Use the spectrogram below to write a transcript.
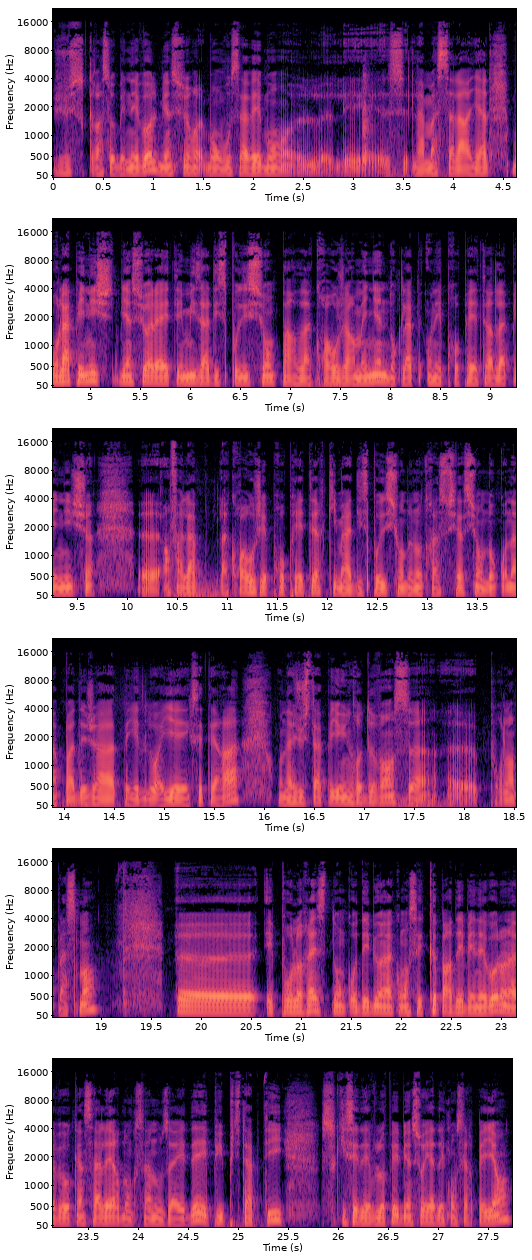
juste grâce aux bénévoles, bien sûr. Bon, vous savez, bon, le- les- la masse salariale. Bon, la péniche, bien sûr, elle a été mise à disposition par la Croix-Rouge arménienne. Donc, la- on est propriétaire de la péniche. Euh, enfin, la, la Croix-Rouge est propriétaire qui met à disposition de notre association. Donc, on n'a pas déjà payé de loyer, etc. On a juste à payer une redevance euh, pour l'emplacement. Euh, et pour le reste, donc au début, on a commencé que par des bénévoles, on n'avait aucun salaire, donc ça nous a aidé. Et puis petit à petit, ce qui s'est développé, bien sûr, il y a des concerts payants.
